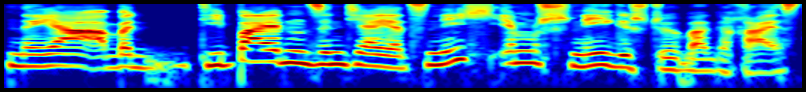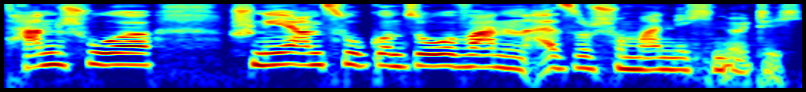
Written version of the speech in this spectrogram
Naja, aber die beiden sind ja jetzt nicht im Schneegestöber gereist. Handschuhe, Schneeanzug und so waren also schon mal nicht nötig.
